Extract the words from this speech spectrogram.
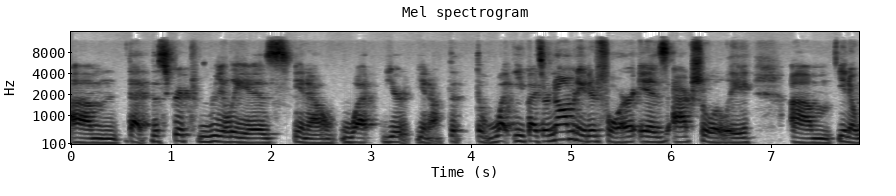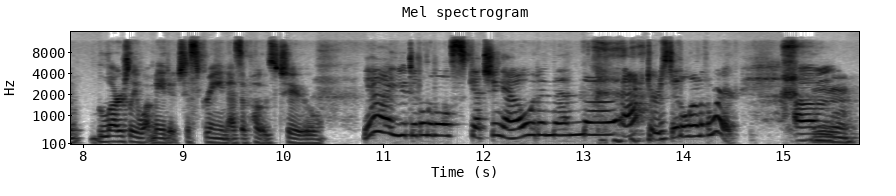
um, that the script really is, you know, what you're, you know, the, the what you guys are nominated for is actually, um, you know, largely what made it to screen as opposed to, yeah, you did a little sketching out and then uh, actors did a lot of the work. Um, mm.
